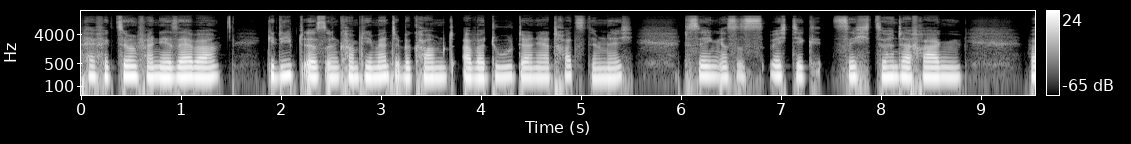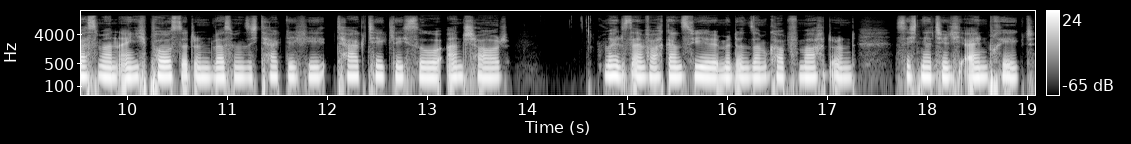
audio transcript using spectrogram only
Perfektion von dir selber geliebt ist und Komplimente bekommt, aber du dann ja trotzdem nicht. Deswegen ist es wichtig, sich zu hinterfragen, was man eigentlich postet und was man sich tagtäglich tagtäglich so anschaut, weil das einfach ganz viel mit unserem Kopf macht und sich natürlich einprägt.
